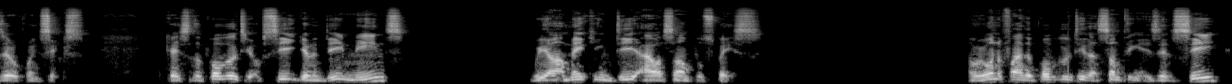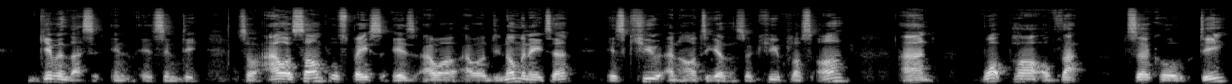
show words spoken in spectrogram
0 0.6. Okay, so the probability of C given D means we are making D our sample space. And we want to find the probability that something is in C given that it's in D. So our sample space is our, our denominator is Q and R together. So Q plus R. And what part of that circle D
